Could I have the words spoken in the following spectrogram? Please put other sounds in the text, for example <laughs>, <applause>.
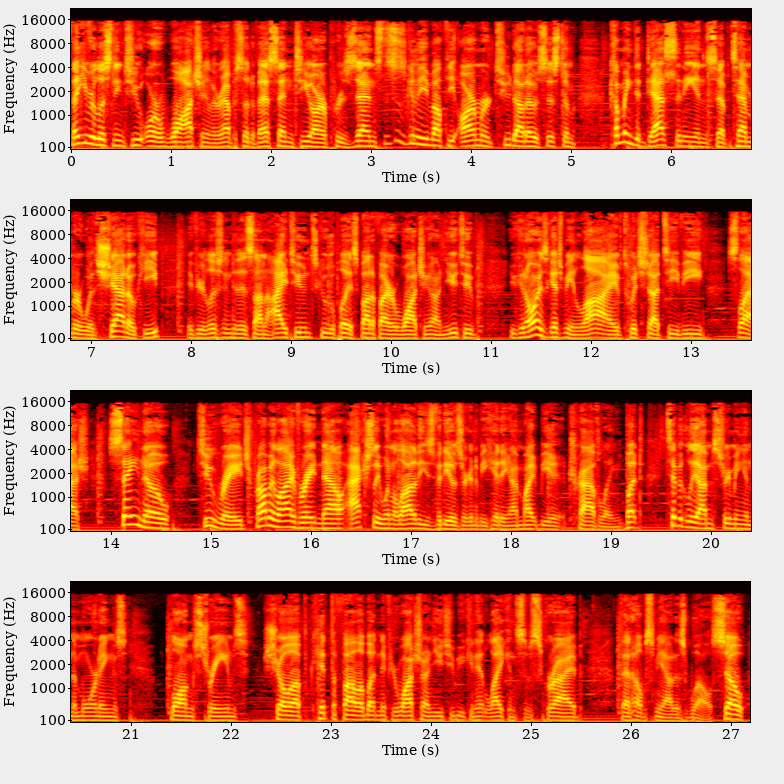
Thank you for listening to or watching another episode of SNTR Presents. This is going to be about the Armor 2.0 system coming to Destiny in September with Shadowkeep. If you're listening to this on iTunes, Google Play, Spotify, or watching on YouTube, you can always catch me live, twitch.tv slash say no to rage. Probably live right now. Actually, when a lot of these videos are going to be hitting, I might be traveling. But typically, I'm streaming in the mornings, long streams. Show up, hit the follow button. If you're watching on YouTube, you can hit like and subscribe. That helps me out as well. So,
